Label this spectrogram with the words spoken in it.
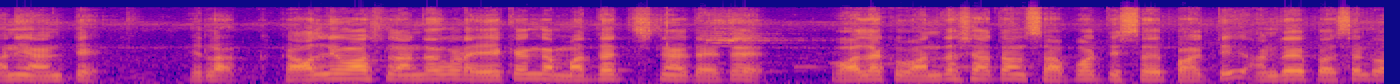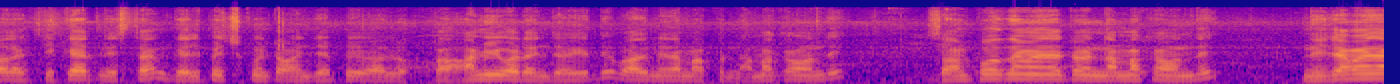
అని అంటే ఇలా కాలనీ వాసులు అందరూ కూడా ఏకంగా మద్దతు ఇచ్చినట్టయితే వాళ్ళకు వంద శాతం సపోర్ట్ ఇస్తుంది పార్టీ హండ్రెడ్ పర్సెంట్ వాళ్ళకి టికెట్లు ఇస్తాం గెలిపించుకుంటామని చెప్పి వాళ్ళు ఒక హామీ ఇవ్వడం జరిగింది. వాళ్ళ మీద మాకు నమ్మకం ఉంది సంపూర్ణమైనటువంటి నమ్మకం ఉంది. నిజమైన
